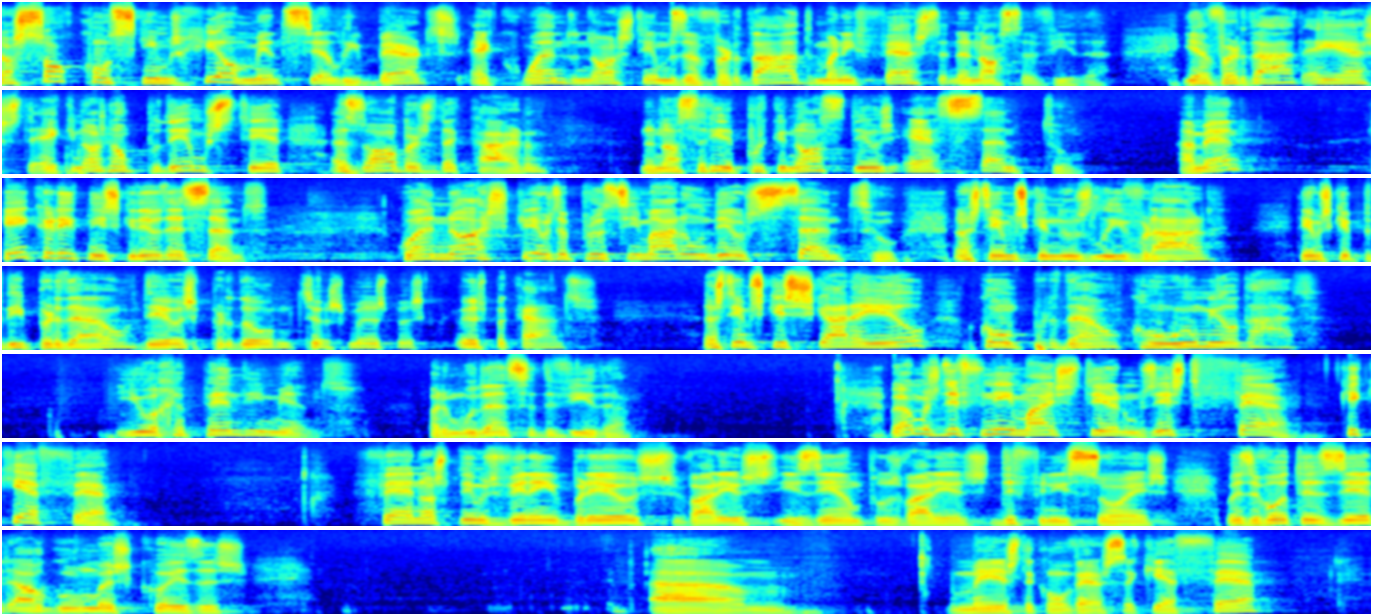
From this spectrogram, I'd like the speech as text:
Nós só conseguimos realmente ser libertos é quando nós temos a verdade manifesta na nossa vida. E a verdade é esta: é que nós não podemos ter as obras da carne na nossa vida, porque nosso Deus é santo. Amém? Quem acredita nisso, que Deus é santo? Quando nós queremos aproximar um Deus santo, nós temos que nos livrar, temos que pedir perdão. Deus, perdoa-me dos meus, meus pecados. Nós temos que chegar a Ele com perdão, com humildade e o arrependimento para mudança de vida. Vamos definir mais termos. Este fé, o que é fé? Fé, nós podemos ver em Hebreus vários exemplos, várias definições, mas eu vou trazer algumas coisas um, no meio desta conversa, que a fé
